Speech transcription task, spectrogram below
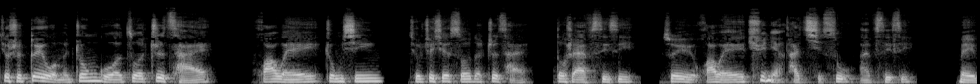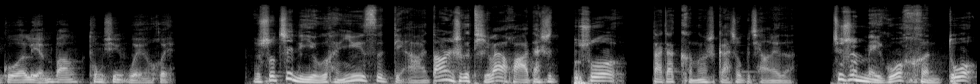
就是对我们中国做制裁，华为、中兴，就这些所有的制裁都是 FCC。所以华为去年还起诉 FCC，美国联邦通讯委员会。你说这里有个很有意思的点啊，当然是个题外话，但是不说大家可能是感受不强烈的。就是美国很多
